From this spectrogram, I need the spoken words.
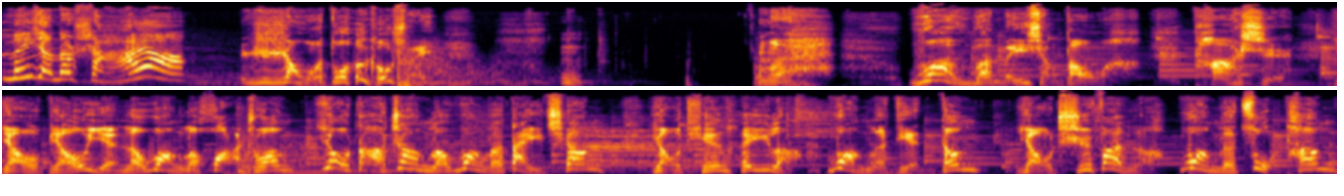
没想到啥呀？让我多喝口水。嗯，哎。万万没想到啊！他是要表演了忘了化妆，要打仗了忘了带枪，要天黑了忘了点灯，要吃饭了忘了做汤。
